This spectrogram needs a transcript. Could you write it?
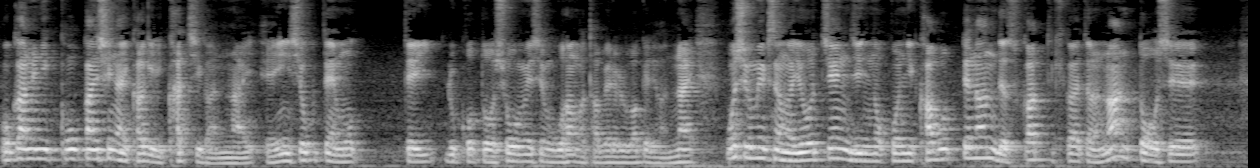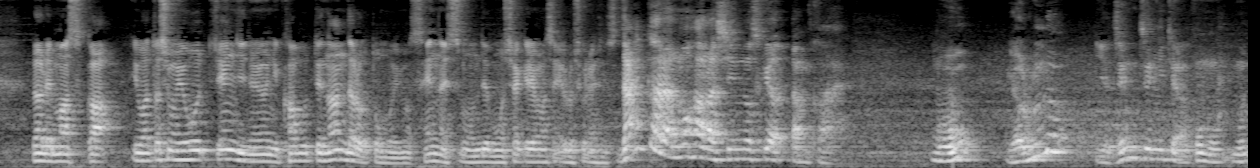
お金に交換しない限り価値がない。えー、飲食店持っていることを証明してもご飯が食べれるわけではない。もし梅木さんが幼稚園児の子に株って何ですか？って聞かれたら何と教えられますか？私も幼稚園児のように株って何だろうと思います。変な質問で申し訳ありません。よろしくお願いします。だから野原しんのすけやったんかい。もう？やるないや、全然似てない。こももう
